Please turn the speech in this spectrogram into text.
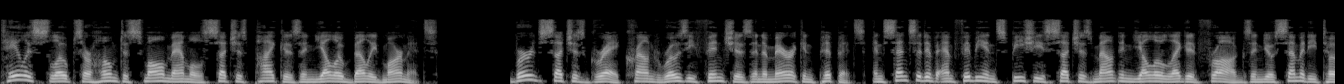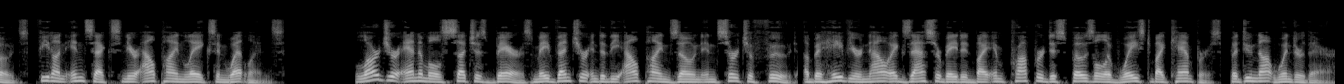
Talus slopes are home to small mammals such as pikas and yellow-bellied marmots. Birds such as gray-crowned rosy finches and American pipits, and sensitive amphibian species such as mountain yellow-legged frogs and Yosemite toads, feed on insects near alpine lakes and wetlands. Larger animals such as bears may venture into the alpine zone in search of food a behavior now exacerbated by improper disposal of waste by campers, but do not winter there.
